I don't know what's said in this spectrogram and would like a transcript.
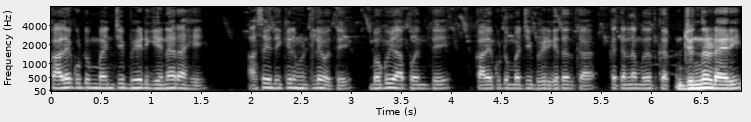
काळे कुटुंबांची भेट घेणार आहे असे देखील म्हटले होते. बघूया आपण ते काळे कुटुंबाची भेट घेतात का का त्यांना मदत कर जुन्नर डायरी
